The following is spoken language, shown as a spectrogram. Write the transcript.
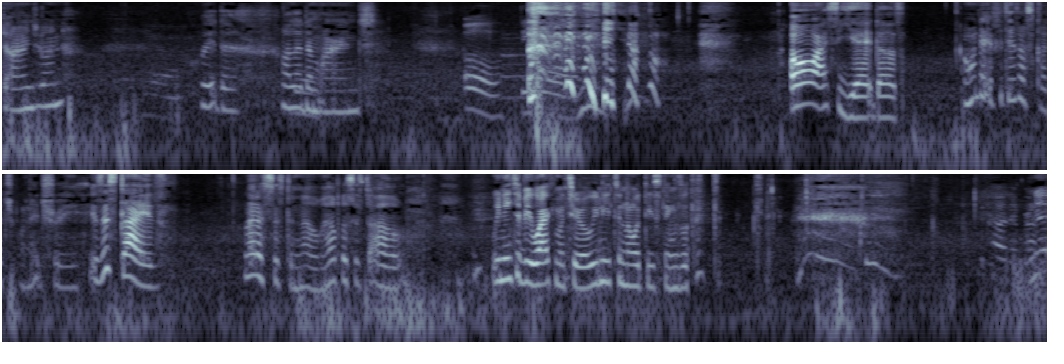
The orange one. Yeah. Wait, the all of them orange. Oh, the one. Oh, I see. Yeah, it does. I wonder if it is a scotch bonnet tree. Is this guys? Let our sister know. Help our sister out. We need to be wife material. We need to know what these things look like. No,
